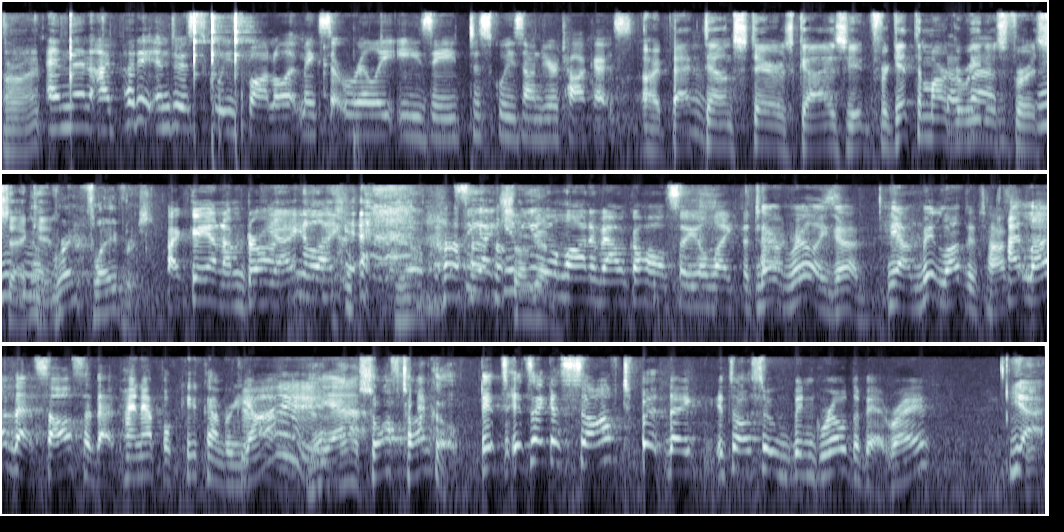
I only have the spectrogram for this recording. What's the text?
All right. And then I put it into a squeeze bottle. It makes it really easy to squeeze onto your tacos. All right, back downstairs, guys. You forget the margaritas for a mm-hmm. second. Great flavors. I can. I'm dry. Yeah, you like it? yeah. See, I give So you good. a lot of alcohol, so you'll like the tacos. They're tacos. really good. Yeah, we love the tacos. I love that salsa, that pineapple cucumber. Yum. Good. Yeah. And a soft taco. It's it's like a soft, but like it's also been grilled a bit, right? Yeah.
